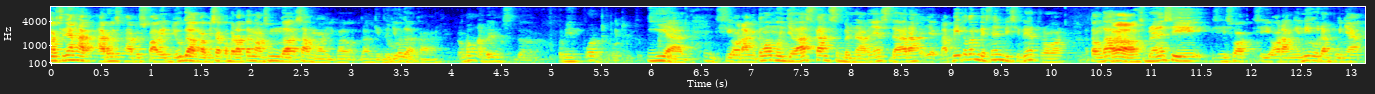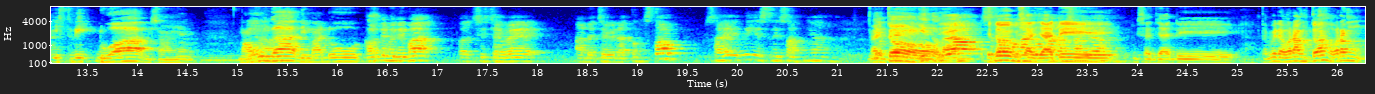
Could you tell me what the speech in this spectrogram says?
maksudnya har- harus harus valid juga nggak bisa keberatan langsung nggak sah nggak nggak- nggak gitu Itu juga kan- kan Emang ada yang saudara penipuan kalau gitu. iya si orang itu mau menjelaskan sebenarnya sedarah ya, tapi itu kan biasanya di sinetron atau enggak Ah. sebenarnya si, si si orang ini udah punya istri dua misalnya mau Iya. nggak di madu Kalau tiba-tiba eh, si cewek ada cewek datang, stop, saya ini istri sahnya. Nah Ya, itu, gitu kan. Iya, itu bisa jadi, bisa jadi. Tapi ada orang tuh ah, orang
